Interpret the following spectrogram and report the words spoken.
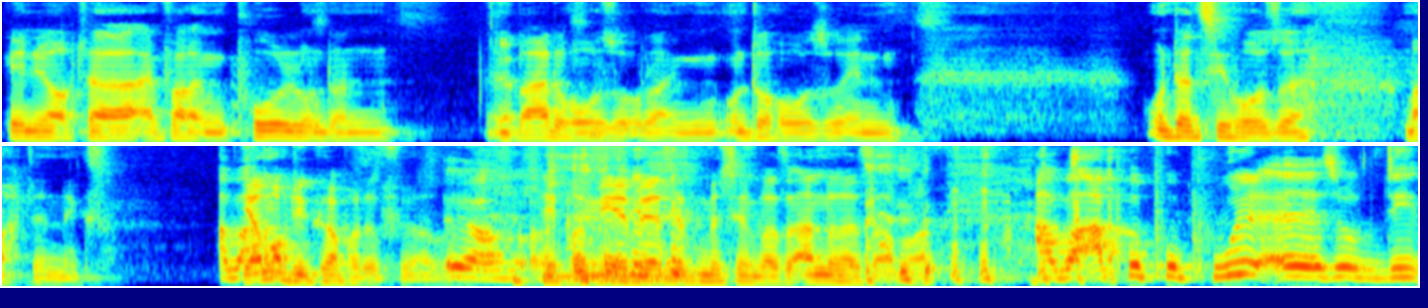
gehen ja auch da einfach im Pool und dann in Badehose oder in Unterhose, in Unterziehhose, macht denn nichts. Aber, Die haben auch die Körper dafür. Also. Ja. Nee, bei mir wäre es jetzt ein bisschen was anderes, aber aber apropos Pool, äh, so die,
